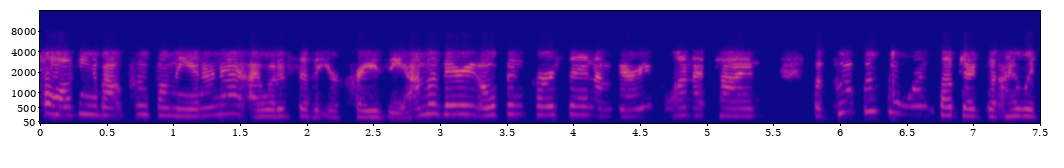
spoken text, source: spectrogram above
talking about poop on the internet, I would have said that you're crazy. I'm a very open person. I'm very blunt at times, but poop was the one subject that I would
